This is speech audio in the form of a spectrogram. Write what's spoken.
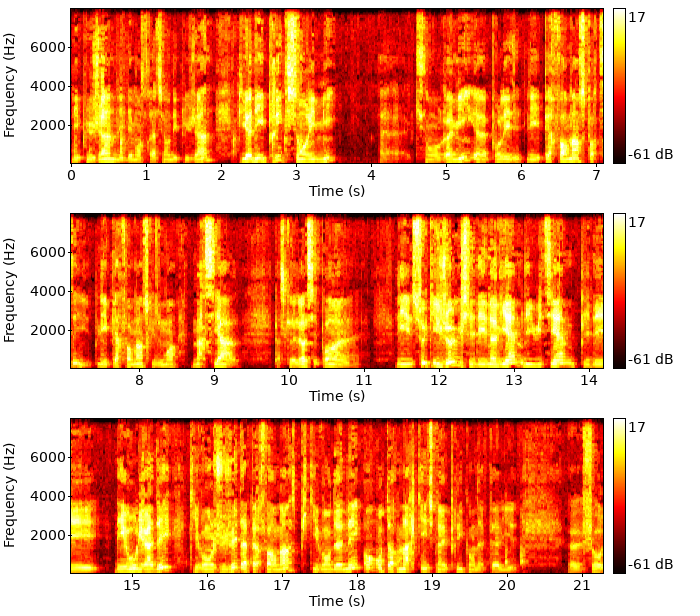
les plus jeunes, les démonstrations des plus jeunes. Puis il y a des prix qui sont euh, qui sont remis euh, pour les, performances sportives, les performances, excuse-moi, martiales. Parce que là, c'est pas un... Les, ceux qui jugent, c'est des neuvièmes, des huitièmes, puis des, des hauts gradés qui vont juger ta performance, puis qui vont donner, oh, on t'a remarqué, c'est un prix qu'on appelle euh, Show,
